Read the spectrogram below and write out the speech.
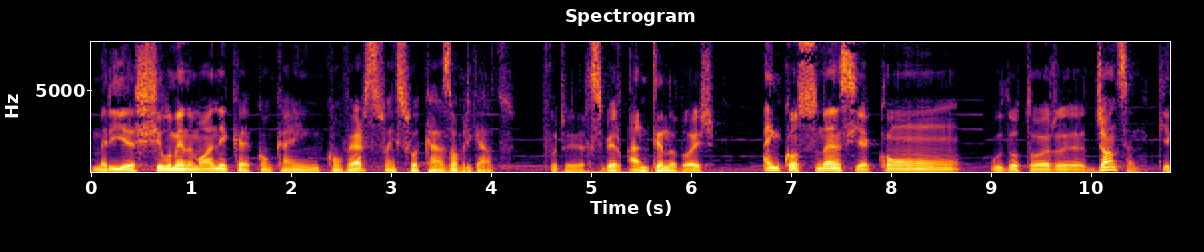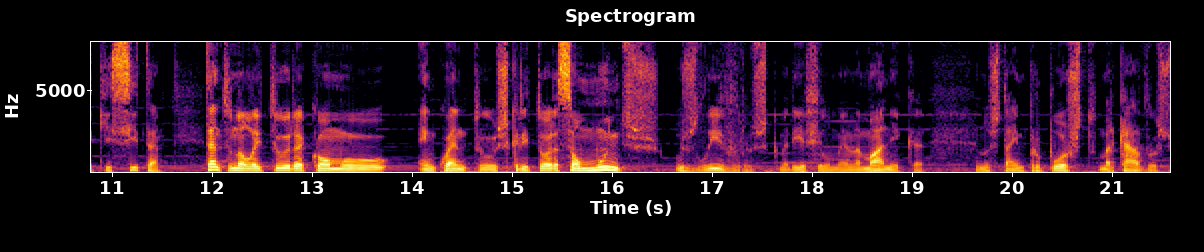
Maria Filomena Mónica, com quem converso em sua casa, obrigado por receber a Antena 2. Em consonância com o Dr. Eh, Johnson, que aqui cita, tanto na leitura como enquanto escritora, são muitos os livros que Maria Filomena Mónica nos tem proposto, marcados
